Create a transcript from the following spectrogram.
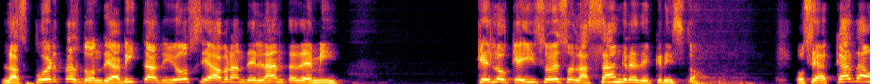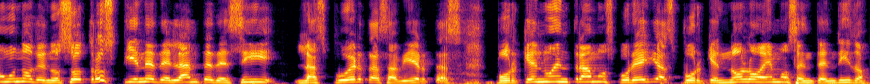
las puertas donde habita Dios, se abran delante de mí? ¿Qué es lo que hizo eso? La sangre de Cristo. O sea, cada uno de nosotros tiene delante de sí las puertas abiertas. ¿Por qué no entramos por ellas? Porque no lo hemos entendido.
